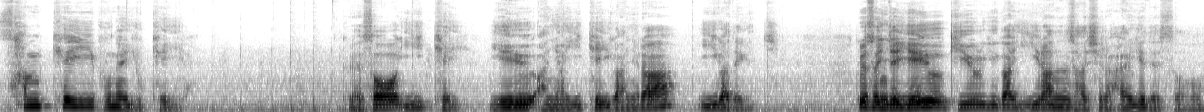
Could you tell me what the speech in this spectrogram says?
3k 분의 6k야. 그래서 2k. 얘의 아니야. 2k가 아니라 2가 되겠지. 그래서 이제 얘의 기울기가 2라는 사실을 알게 됐어.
